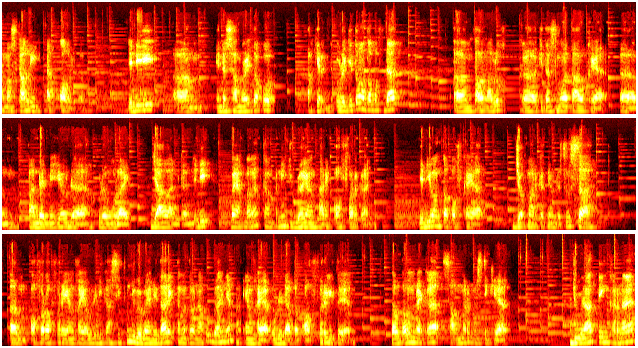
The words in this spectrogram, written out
sama sekali at all gitu. Jadi um, in the summer itu aku akhir udah gitu on top of that um, tahun lalu ke, kita semua tahu kayak um, pandeminya udah udah mulai jalan kan. Jadi banyak banget company juga yang tarik offer kan. Jadi on top of kayak job marketnya udah susah, um, offer-offer yang kayak udah dikasih pun juga banyak ditarik. Teman-teman aku banyak yang kayak udah dapat offer gitu ya. Tahu-tahu mereka summer mesti kayak do nothing karena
